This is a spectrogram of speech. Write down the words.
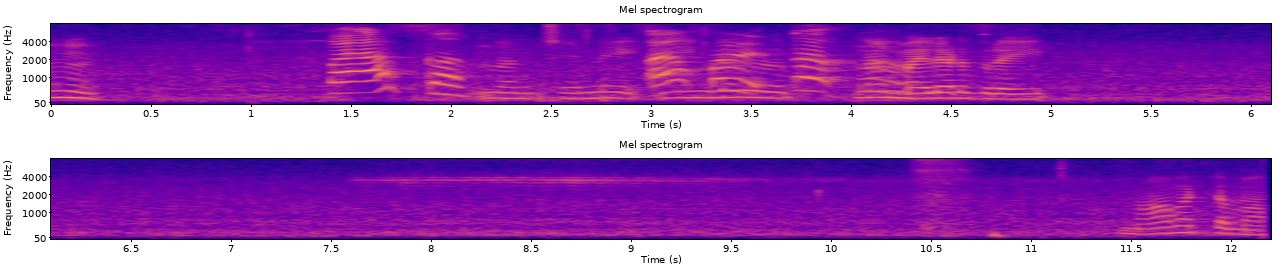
ம். நான் சென்னை நீங்கள் நான் மயிலாடுதுறை. மாவட்டமா?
